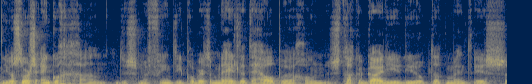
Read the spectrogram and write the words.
Die was door zijn enkel gegaan. Dus mijn vriend die probeert hem de hele tijd te helpen. Gewoon een strakke guy die, die er op dat moment is.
